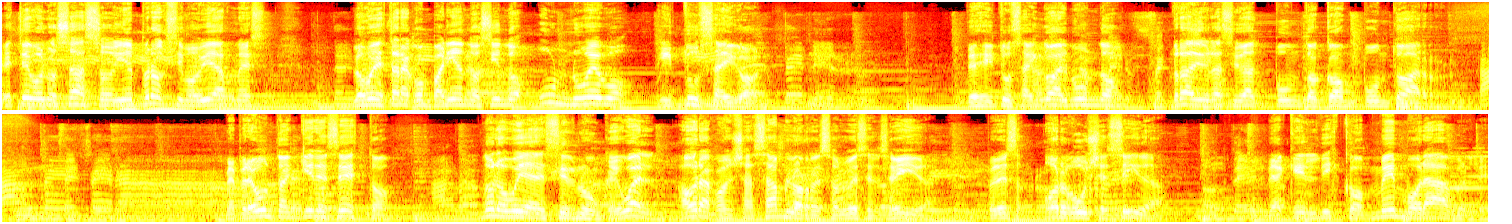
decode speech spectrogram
es Tebo Lozazo y el próximo viernes los voy a estar acompañando haciendo un nuevo Itu Saigón. Desde Itu Saigón al mundo, radiolaciudad.com.ar. Me preguntan quién es esto. No lo voy a decir nunca. Igual, ahora con Shazam lo resolvés enseguida. Pero es orgullecida de aquel disco memorable,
